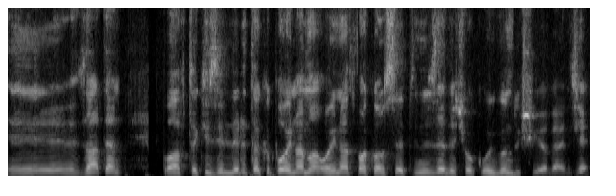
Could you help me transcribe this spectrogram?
Ee, zaten bu haftaki zilleri takıp oynama, oynatma konseptinize de çok uygun düşüyor bence.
